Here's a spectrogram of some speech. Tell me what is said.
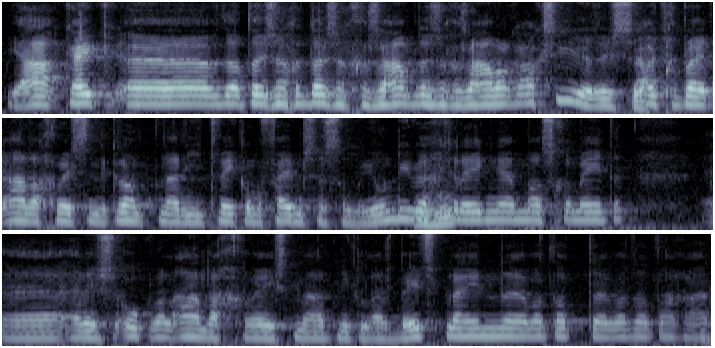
Ja, kijk, eh, dat, is een, dat, is een gezam, dat is een gezamenlijke actie. Er is Ja. uitgebreid aandacht geweest in de krant naar die 2,65 miljoen die we Mhm. gekregen hebben als gemeente. Eh, er is ook wel aandacht geweest naar het Nicolaas Beetsplein, eh, wat, dat, wat dat aan gaat.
